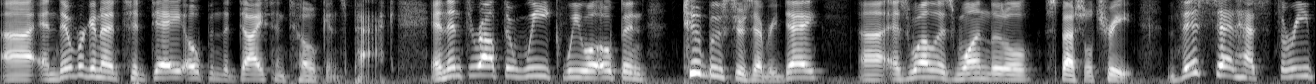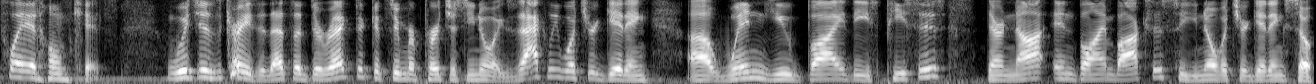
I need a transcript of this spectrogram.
Uh, and then we're going to today open the Dice and Tokens pack. And then throughout the week, we will open two boosters every day, uh, as well as one little special treat. This set has three play at home kits which is crazy. That's a direct to consumer purchase. You know exactly what you're getting uh, when you buy these pieces. They're not in blind boxes, so you know what you're getting. So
